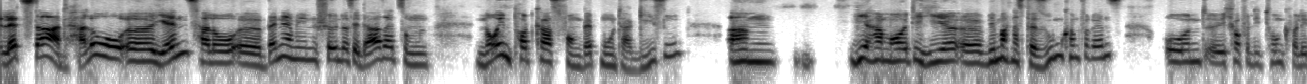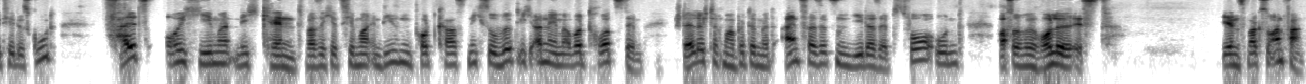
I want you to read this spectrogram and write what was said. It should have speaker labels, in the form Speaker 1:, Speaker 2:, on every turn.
Speaker 1: Let's start. Hallo äh, Jens, hallo äh, Benjamin, schön, dass ihr da seid zum neuen Podcast vom Webmontag Gießen. Ähm, wir haben heute hier, äh, wir machen das per Zoom-Konferenz und äh, ich hoffe, die Tonqualität ist gut. Falls euch jemand nicht kennt, was ich jetzt hier mal in diesem Podcast nicht so wirklich annehme, aber trotzdem, stellt euch doch mal bitte mit ein, zwei Sätzen jeder selbst vor und was eure Rolle ist. Jens, magst du anfangen?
